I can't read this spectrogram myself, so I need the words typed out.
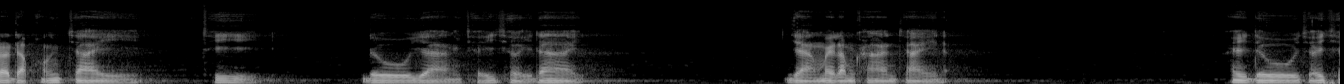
ระดับของใจที่ดูอย่างเฉย ๆ ได้ อย่างไม่ลำคาญใจนะให้ดูเฉ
